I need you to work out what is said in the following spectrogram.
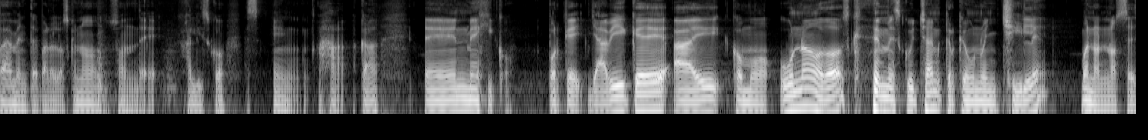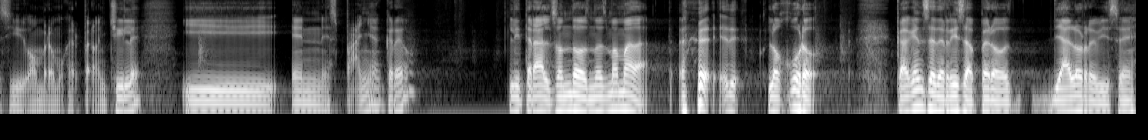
Obviamente, para los que no son de Jalisco, es en, ajá, acá, en México. Porque ya vi que hay como uno o dos que me escuchan, creo que uno en Chile, bueno, no sé si hombre o mujer, pero en Chile y en España, creo. Literal, son dos, no es mamada. lo juro. Cáguense de risa, pero ya lo revisé.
